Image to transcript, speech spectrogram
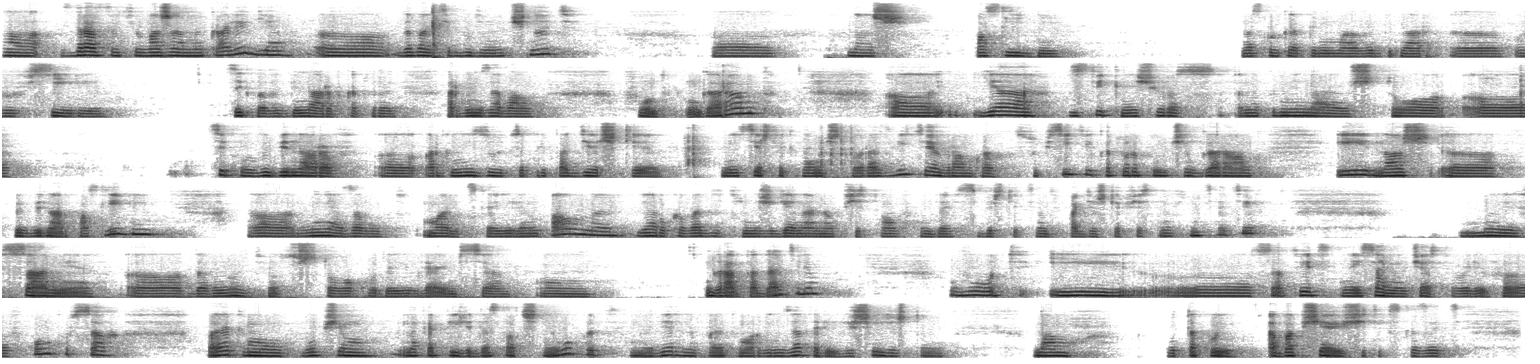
А, здравствуйте, уважаемые коллеги. А, давайте будем начинать а, наш последний, насколько я понимаю, вебинар в серии цикла вебинаров, который организовал фонд «Гарант». Я действительно еще раз напоминаю, что цикл вебинаров организуется при поддержке Министерства экономического развития в рамках субсидий, которые получил гарант. И наш э, вебинар последний. Э, меня зовут Малицкая Елена Павловна. Я руководитель Межрегионального общественного фонда Сибирский центр поддержки общественных инициатив. Мы сами э, давно, с 1996 -го года, являемся э, грантодателем. Вот, и, э, соответственно, и сами участвовали в, в конкурсах. Поэтому, в общем, накопили достаточный опыт. Наверное, поэтому организаторы решили, что нам вот такой обобщающий, так сказать,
